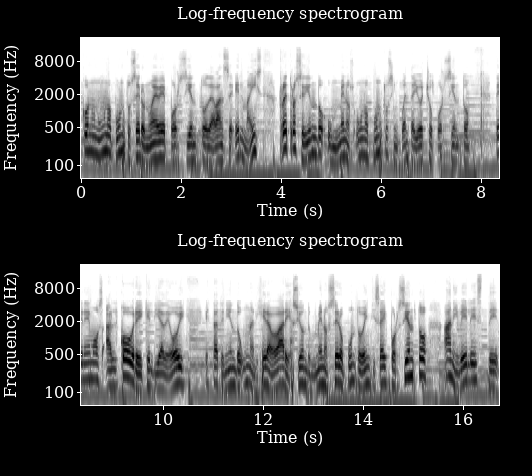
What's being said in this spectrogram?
con un 1,09% de avance, el maíz retrocediendo un menos 1,58% tenemos al cobre que el día de hoy está teniendo una ligera variación de un menos 0.26% a niveles de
